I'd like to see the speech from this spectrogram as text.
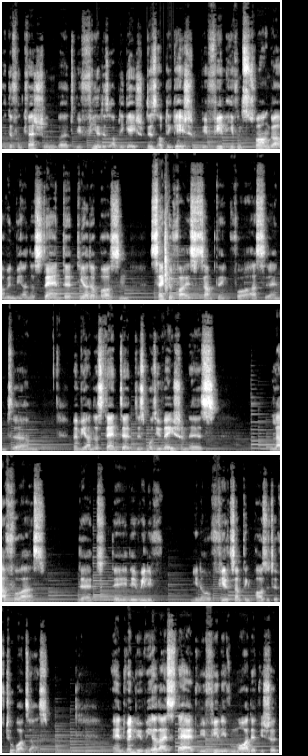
a different question, but we feel this obligation. This obligation we feel even stronger when we understand that the other person sacrificed something for us, and um, when we understand that this motivation is love for us, that they, they really, you know, feel something positive towards us. And when we realize that, we feel even more that we should,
